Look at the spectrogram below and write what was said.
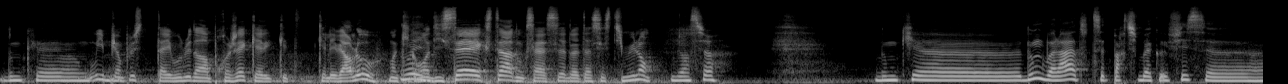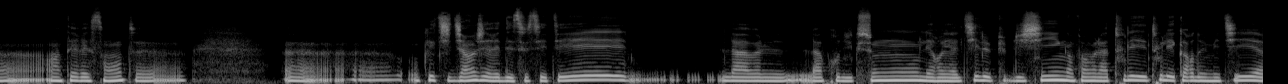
Donc, Oui, puis en plus, tu as évolué dans un projet qui allait, vers l'eau, qui grandissait, etc. Donc ça, ça doit être assez stimulant. Bien sûr. Donc, euh, donc voilà, toute cette partie back-office euh, intéressante. Euh, au quotidien, gérer des sociétés, la, la, production, les royalties, le publishing, enfin voilà, tous les, tous les corps de métier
